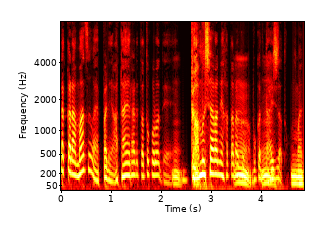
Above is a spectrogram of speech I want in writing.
だからまずはやっぱりね与えられたところでう、ん。がむしゃらに働くのは僕は大事だと思う。めっ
